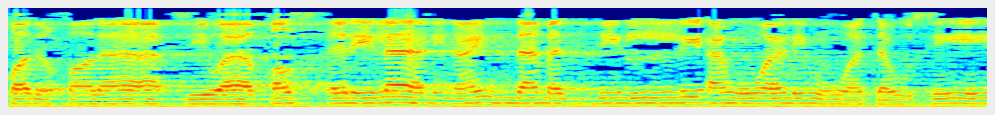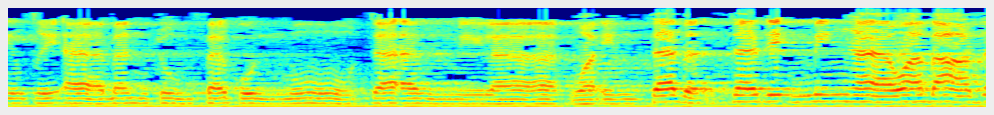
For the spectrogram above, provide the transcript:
قد خلا. سوى قصر لام عند مد لأول وتوسيط آمنتم فكن متأملا. وإن تبتدئ منها وبعد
